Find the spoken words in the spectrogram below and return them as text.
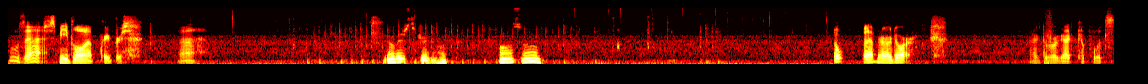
What was that? Just me blowing up creepers. Ah, No, there's the dragon hook. Awesome. Oh, what happened to our door? our door got kaputzed.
